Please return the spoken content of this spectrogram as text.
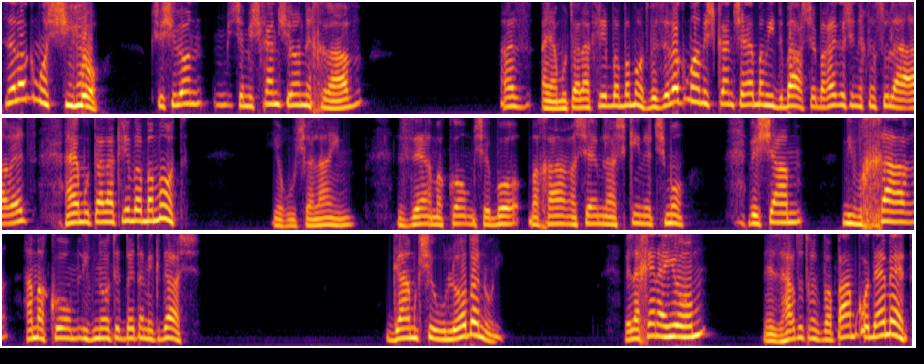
זה לא כמו שילה. כשמשכן שילה נחרב, אז היה מותר להקריב בבמות. וזה לא כמו המשכן שהיה במדבר, שברגע שנכנסו לארץ, היה מותר להקריב בבמות. ירושלים זה המקום שבו בחר השם להשכין את שמו, ושם נבחר המקום לבנות את בית המקדש. גם כשהוא לא בנוי. ולכן היום, והזהרתי אתכם כבר פעם קודמת,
